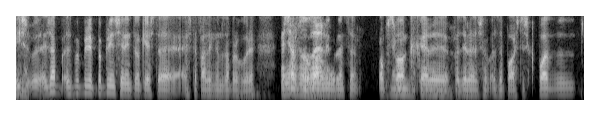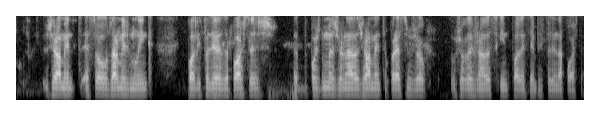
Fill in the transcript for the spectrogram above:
Isto, eh, já para pre- para preencher então aqui esta, esta fase em que estamos à procura, deixar só um uma lembrança ao pessoal que quer fazer as, as apostas, que pode, geralmente é só usar o mesmo link, pode ir fazer as apostas eh, depois de uma jornada, geralmente aparece um jogo, o jogo da jornada seguinte, podem sempre ir fazendo a aposta,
